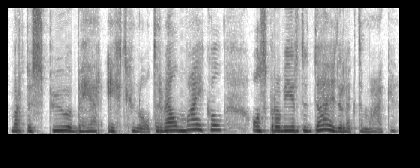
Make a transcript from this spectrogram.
maar te spuwen bij haar echtgenoot, terwijl Michael ons probeerde duidelijk te maken:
